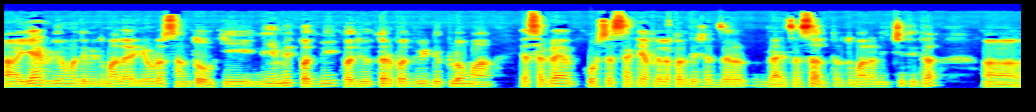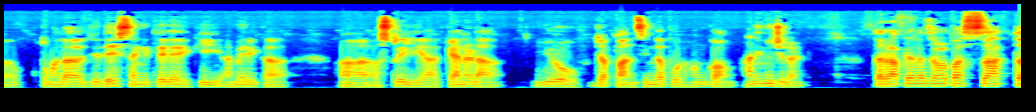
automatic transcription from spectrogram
या व्हिडिओमध्ये मी तुम्हाला एवढंच सांगतो की नियमित पदवी पदव्युत्तर पदवी डिप्लोमा या सगळ्या कोर्सेससाठी आपल्याला परदेशात जर जायचं असेल तर तुम्हाला निश्चित इथं तुम्हाला जे देश सांगितलेले आहे की America Australia Canada Europe Japan Singapore हाँगकाँग आणि न्यूझीलंड. तर आपल्याला जवळपास सात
